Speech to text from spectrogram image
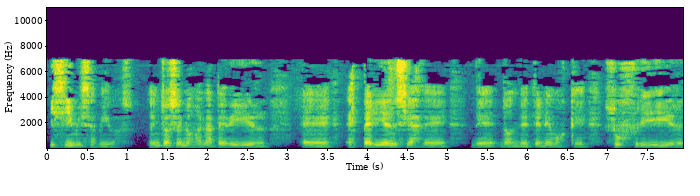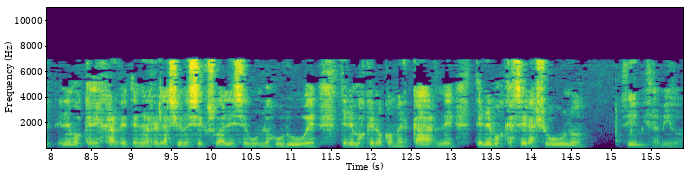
Y sí, mis amigos, entonces nos van a pedir eh, experiencias de, de, donde tenemos que sufrir, tenemos que dejar de tener relaciones sexuales según los gurúes, tenemos que no comer carne, tenemos que hacer ayuno. Sí, mis amigos,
